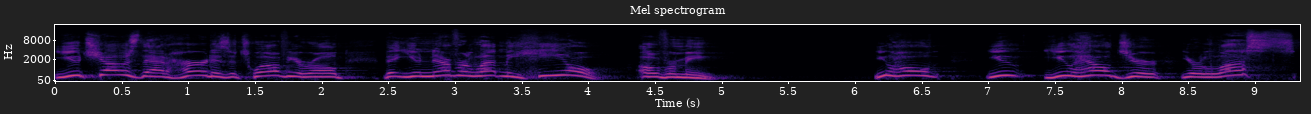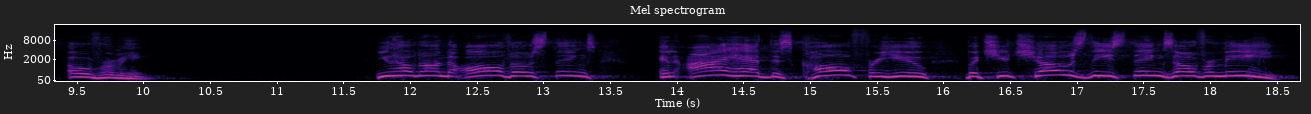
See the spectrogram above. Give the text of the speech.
you chose that hurt as a 12 year old that you never let me heal over me. You, hold, you, you held your, your lusts over me. You held on to all those things and I had this call for you, but you chose these things over me.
